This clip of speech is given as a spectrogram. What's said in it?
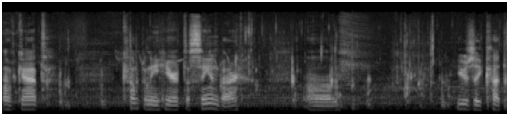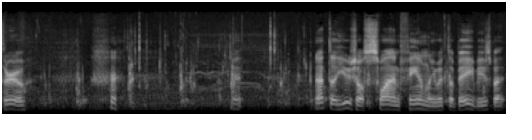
I've got company here at the sandbar um, usually cut through. Not the usual swan family with the babies, but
